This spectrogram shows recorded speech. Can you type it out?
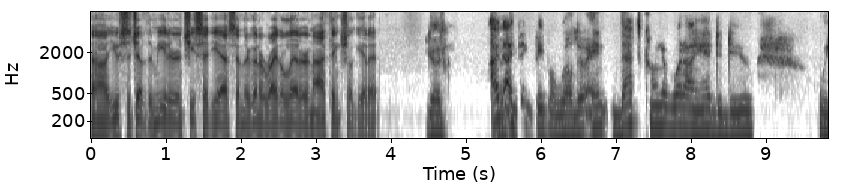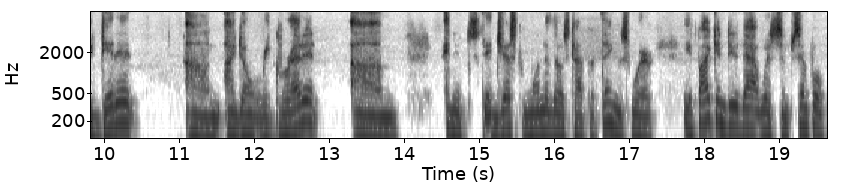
uh, usage of the meter? And she said yes and they're going to write a letter and i think she'll get it. Good. I, I think people will do, and that's kind of what I had to do. We did it. Um, I don't regret it, um, and it's just one of those type of things where if I can do that with some simple,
